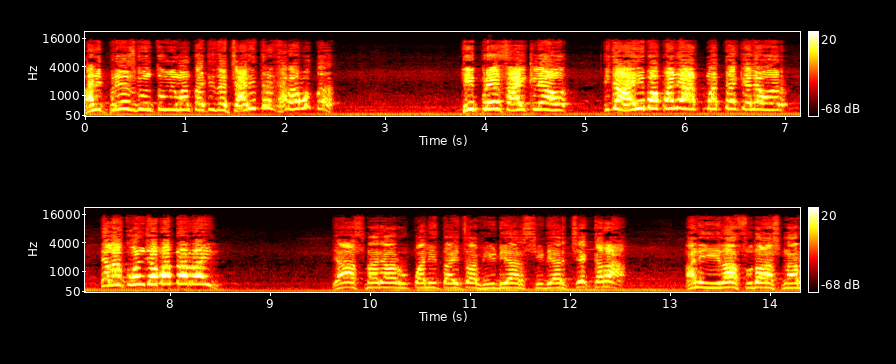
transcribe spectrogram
आणि प्रेस घेऊन तुम्ही म्हणता तिचं चारित्र्य खराब होतं. ही प्रेस ऐकल्यावर तिच्या आई बापाने आत्महत्या केल्यावर त्याला कोण जबाबदार राहील? या असणाऱ्या रुपाली ताईचा व्हीडीआर सीडीआर चेक करा. आणि हिला सुद्धा असणार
